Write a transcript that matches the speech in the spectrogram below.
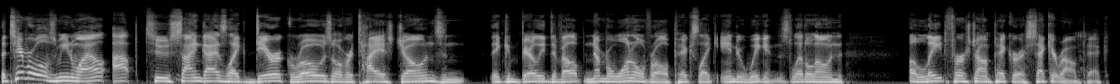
The Timberwolves, meanwhile, opt to sign guys like Derrick Rose over Tyus Jones, and they can barely develop number one overall picks like Andrew Wiggins, let alone a late first round pick or a second round pick.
